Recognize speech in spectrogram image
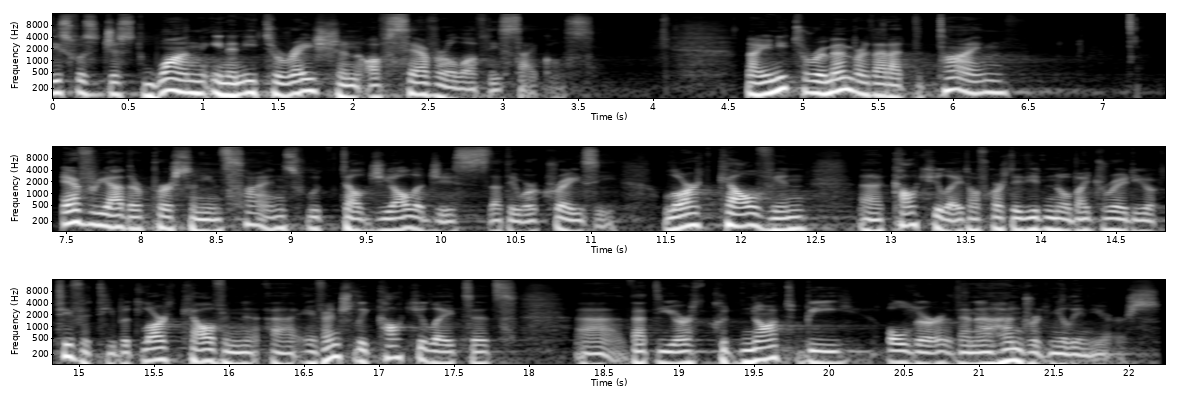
this was just one in an iteration of several of these cycles. Now, you need to remember that at the time, Every other person in science would tell geologists that they were crazy. Lord Kelvin uh, calculated, of course, they didn't know about radioactivity, but Lord Kelvin uh, eventually calculated uh, that the Earth could not be older than 100 million years.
